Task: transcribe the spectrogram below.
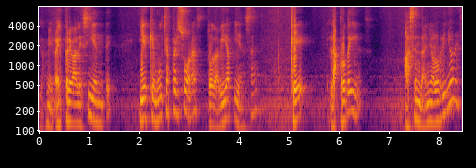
Dios mío, es prevaleciente y es que muchas personas todavía piensan que las proteínas hacen daño a los riñones.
